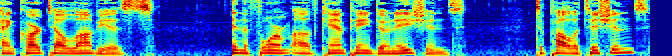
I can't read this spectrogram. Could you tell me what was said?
and cartel lobbyists in the form of campaign donations to politicians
